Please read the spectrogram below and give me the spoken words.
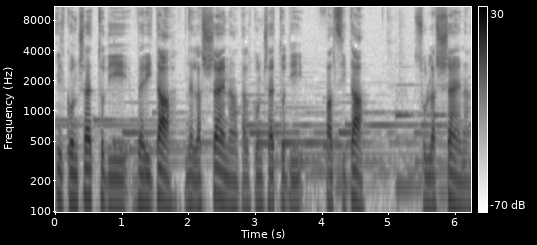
il concetto di verità nella scena dal concetto di falsità sulla scena,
